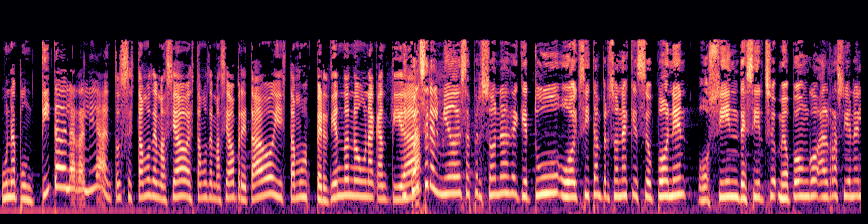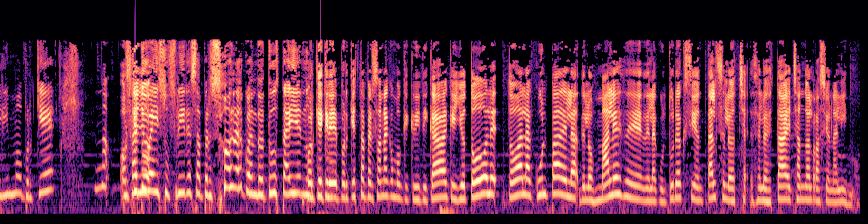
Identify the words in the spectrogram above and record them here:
una puntita de la realidad, entonces estamos demasiado estamos demasiado apretados y estamos perdiéndonos una ¿Y cantidad cuál será el miedo de esas personas de que tú o existan personas que se oponen o sin decir me opongo al racionalismo? ¿Por qué? No, o ¿Por sea, qué tú yo- veis sufrir esa persona cuando tú estás ahí en un... porque cree, porque esta persona como que criticaba que yo todo le- toda la culpa de, la, de los males de, de la cultura occidental se los, se los estaba echando al racionalismo.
